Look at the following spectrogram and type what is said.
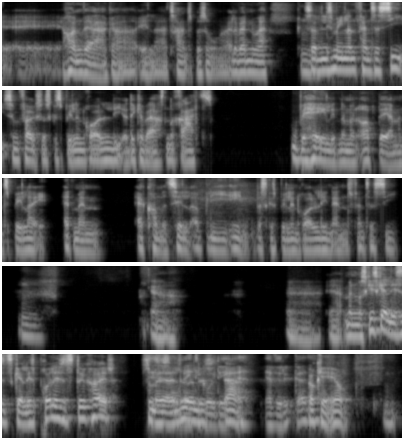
øh, håndværkere, eller transpersoner, eller hvad det nu er. Mm. Så er det ligesom en eller anden fantasi, som folk så skal spille en rolle i, og det kan være sådan ret ubehageligt, når man opdager, at man spiller, at man er kommet til at blive en, der skal spille en rolle i en andens fantasi. Mm. Ja. Uh, ja. Men måske skal jeg, læse, skal jeg læse, prøve at læse et stykke højt, som det er, er en rigtig god idé. Ja. ja. Jeg vil ikke gøre det. Okay, jo. Mm.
